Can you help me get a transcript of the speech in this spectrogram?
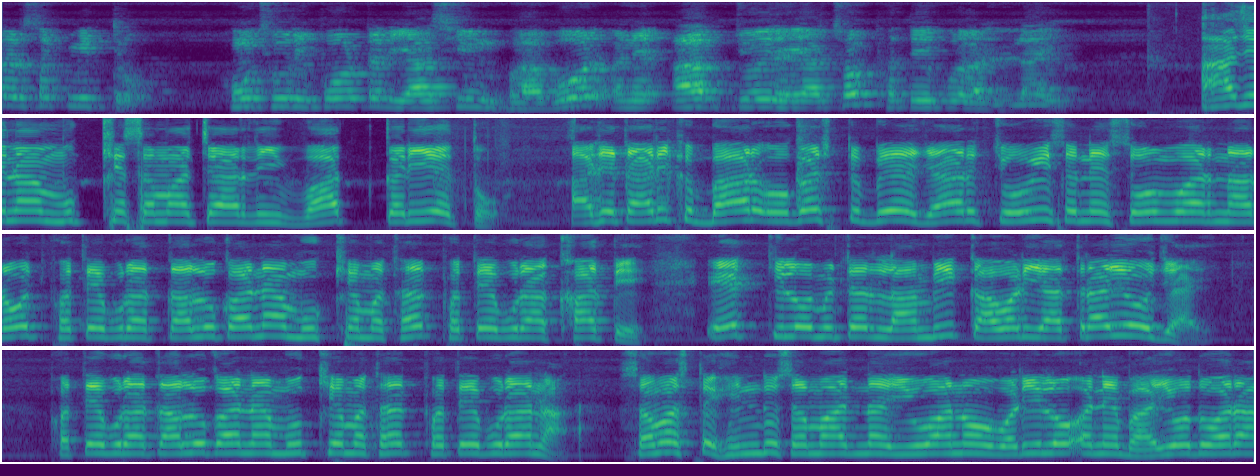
દર્શક મિત્રો. હું છું રિપોર્ટર યાસીન ભાગોર અને આપ જોઈ રહ્યા છો ફતેપુરા લાઈવ. આજના મુખ્ય સમાચારની વાત કરીએ તો, આજે તારીખ બાર ઓગસ્ટ બે હજાર ચોવીસ અને સોમવારના રોજ ફતેપુરા તાલુકાના મુખ્ય મથક ફતેપુરા ખાતે એક કિલોમીટર લાંબી કાવડ યાત્રા યોજાઈ. ફતેપુરા તાલુકાના મુખ્ય મથક ફતેપુરાના સમસ્ત હિન્દુ સમાજના યુવાનો, વડીલો અને ભાઈઓ દ્વારા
